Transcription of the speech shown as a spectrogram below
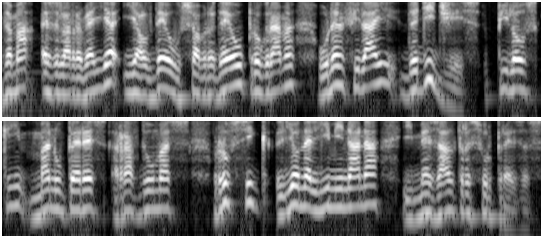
Demà és la rebella i el 10 sobre 10 programa un enfilall de DJs. Pilowski, Manu Pérez, Raf Dumas, Rufsig, Lionel Liminana i més altres sorpreses.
